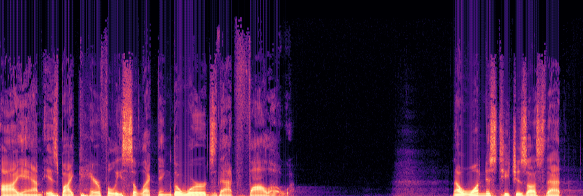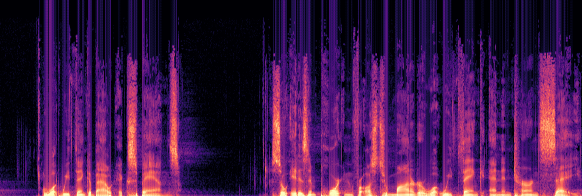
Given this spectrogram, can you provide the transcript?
I am is by carefully selecting the words that follow. Now, oneness teaches us that what we think about expands. So it is important for us to monitor what we think and in turn say,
